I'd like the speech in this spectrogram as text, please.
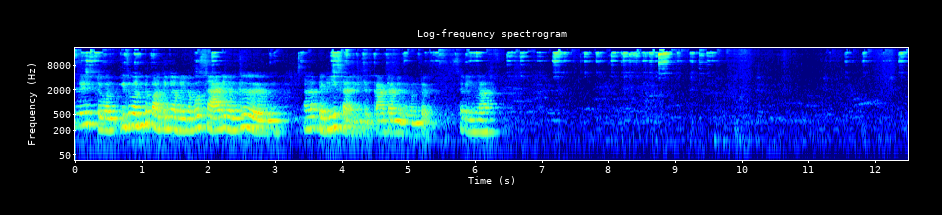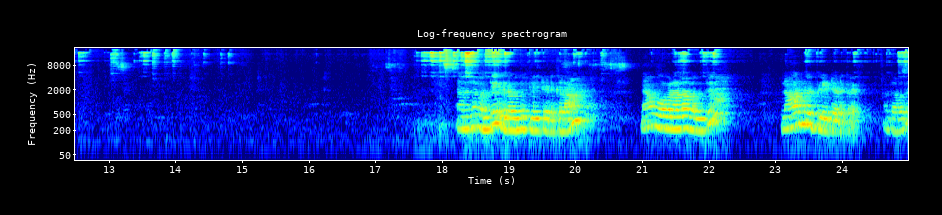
ப்ளீட் வந்து இது வந்து பார்த்தீங்க அப்படின்னும் போது saree வந்து நல்லா பெரிய saree இது காட்டன் இது வந்து. சரிங்களா? வந்து இதில் வந்து பிளேட் எடுக்கலாம். நான் ஓவராலாக வந்து நார்மல் பிளேட் எடுக்கிறேன். அதாவது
